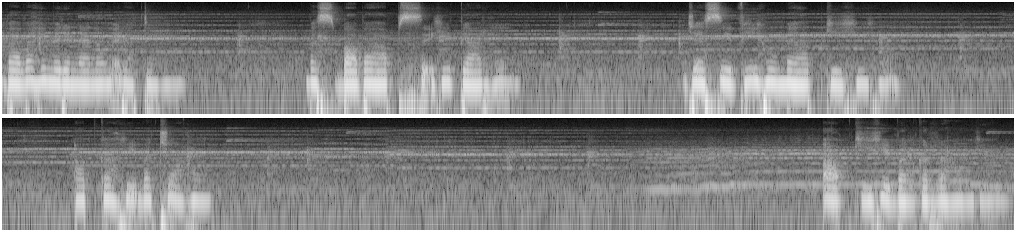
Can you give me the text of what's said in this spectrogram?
बाबा ही मेरे नैनों में रहते हैं। बस बाबा आपसे ही प्यार है। जैसी भी हूँ मैं आपकी ही हूँ। आपका ही बच्चा हूँ। आपकी ही बनकर रहूँगी।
